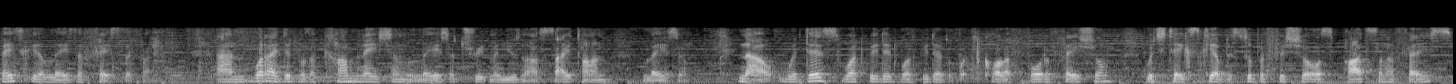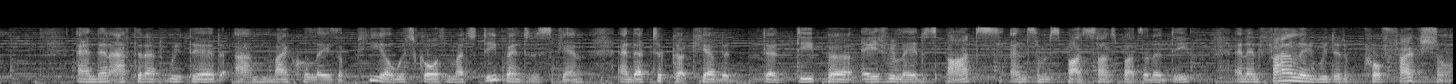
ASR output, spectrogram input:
basically a laser facelift on her. And what I did was a combination laser treatment using our Sciton laser. Now, with this, what we did was we did what we call a photofacial, which takes care of the superficial spots on our face. And then after that, we did a micro laser peel, which goes much deeper into the skin, and that took care of the, the deeper age-related spots and some of the spots, sunspots that are deep. And then finally, we did a profractional,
